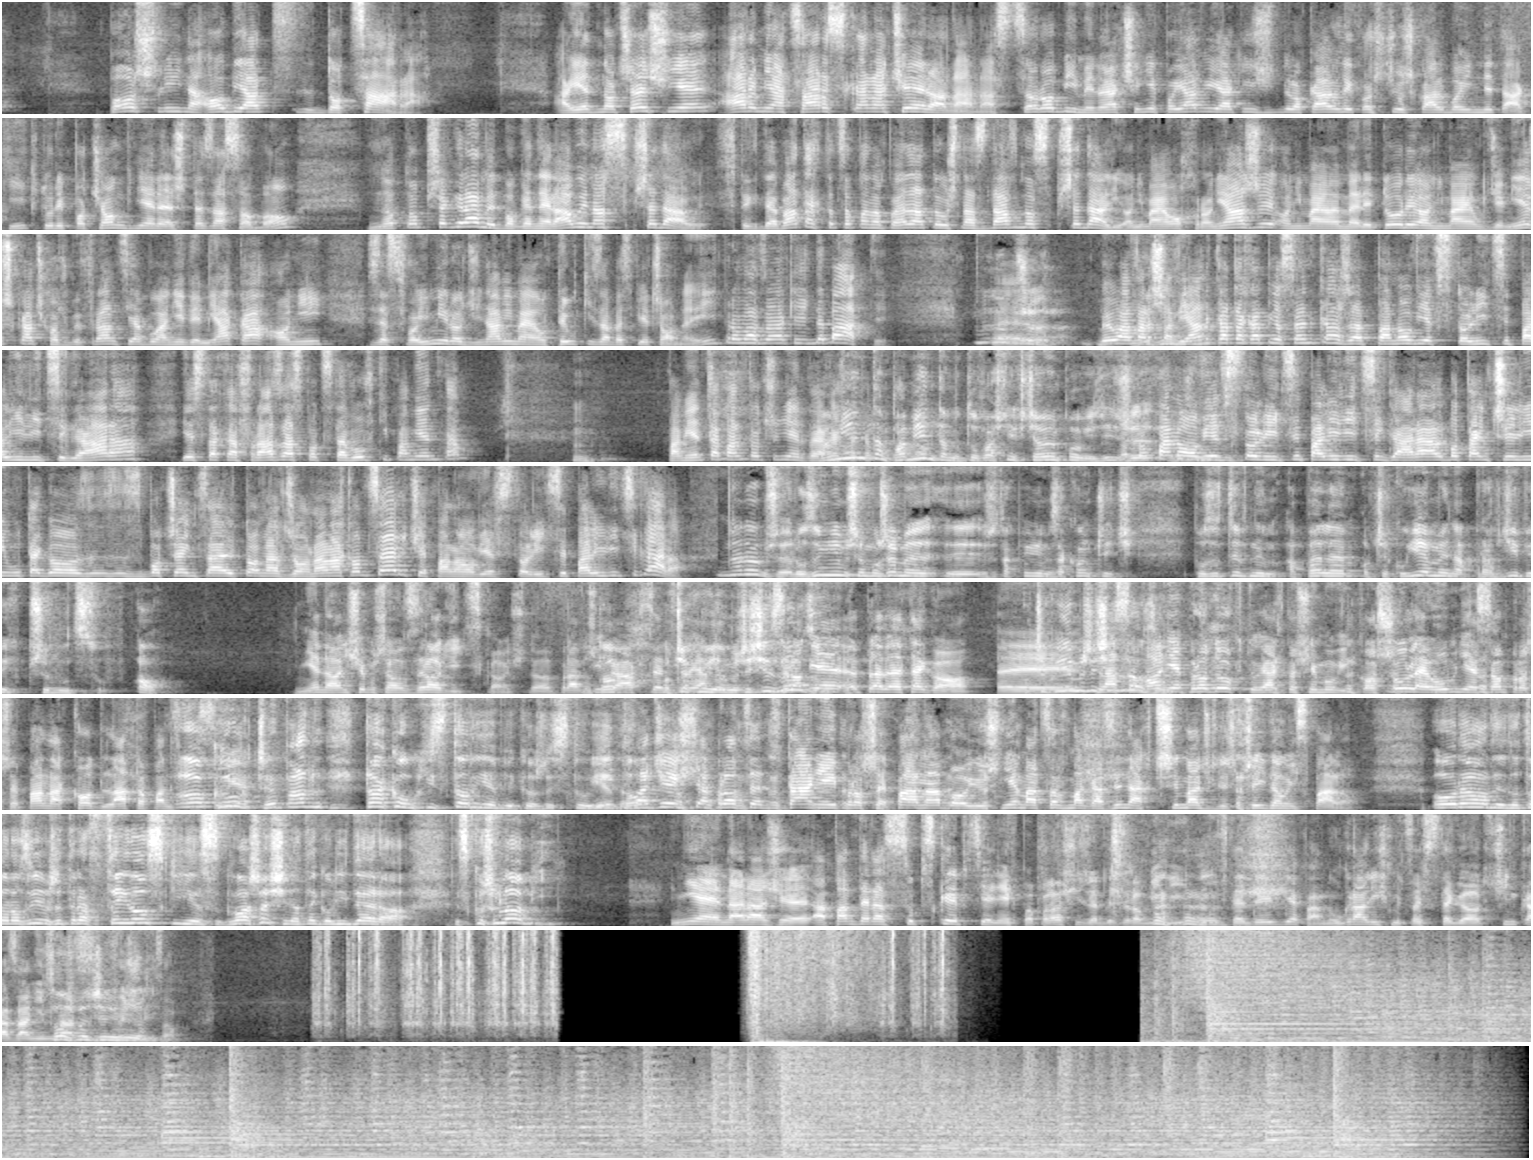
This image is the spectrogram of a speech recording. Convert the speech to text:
poszli na obiad do cara a jednocześnie armia carska naciera na nas. Co robimy? No jak się nie pojawi jakiś lokalny kościuszko albo inny taki, który pociągnie resztę za sobą, no to przegramy, bo generały nas sprzedały. W tych debatach to, co pan opowiada, to już nas dawno sprzedali. Oni mają ochroniarzy, oni mają emerytury, oni mają gdzie mieszkać, choćby Francja była nie wiem jaka, oni ze swoimi rodzinami mają tyłki zabezpieczone i prowadzą jakieś debaty. No dobrze. E, była warszawianka taka piosenka, że panowie w stolicy palili cygara. Jest taka fraza z podstawówki, pamiętam. Hmm. Pamięta pan to czy nie? To pamiętam, taka... pamiętam. No to właśnie chciałem powiedzieć, no że... to panowie w stolicy palili cygara albo tańczyli u tego zboczeńca Eltona Johna na koncercie. Panowie w stolicy palili cygara. No dobrze, rozumiem, że możemy, y, że tak powiem, zakończyć pozytywnym apelem. Oczekujemy na prawdziwych przywódców. O, nie no, oni się muszą zrodzić skądś. No, prawdziwy no akcent. Oczekujemy, ja że się zrodzą. Zrobię tego. Yy, oczekujemy, że się zrodzą. produktu, jak to się mówi. Koszule u mnie są, proszę pana, kod lato pan wpisuje. O kurczę, pan taką historię wykorzystuje. I no. 20% taniej, proszę pana, bo już nie ma co w magazynach trzymać, gdyż przyjdą i spalą. O rady, no to rozumiem, że teraz Cejrowski jest, zgłasza się na tego lidera z koszulami. Nie, na razie. A pan teraz subskrypcję niech poprosi, żeby zrobili i wtedy, wie pan, ugraliśmy coś z tego odcinka, zanim coś nas wyrzucą. Mieli.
